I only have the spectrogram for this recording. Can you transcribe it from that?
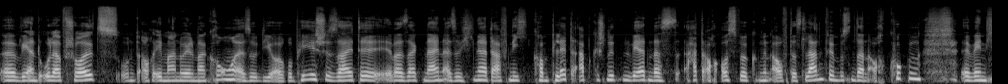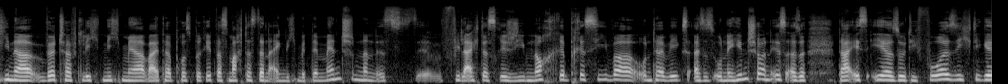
Äh, während Olaf Scholz und auch Emmanuel Macron, also die europäische Seite, immer sagt, nein, also China darf nicht komplett abgeschnitten werden. Das hat auch Auswirkungen auf das Land. Wir müssen dann auch gucken, äh, wenn China wirtschaftlich nicht mehr weiter prosperiert, was macht das dann eigentlich mit den Menschen? Dann ist äh, vielleicht das Regime noch repressiver unterwegs, als es ohnehin schon ist. Also da ist eher so die vorsichtige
